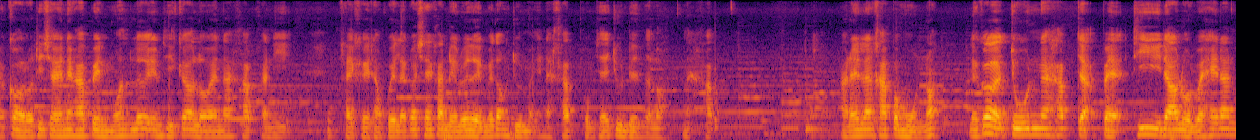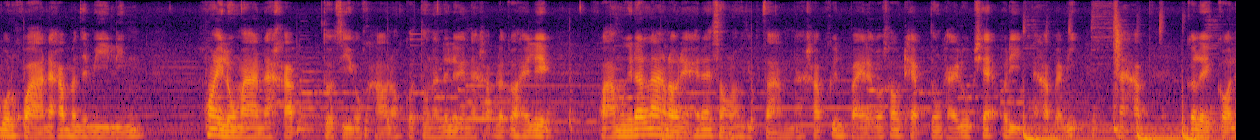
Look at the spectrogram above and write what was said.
แล้วก็รถที่ใช้นะครับเป็น m o s l e r MT 900นะครับคันนี้ใครเคยทำเควสแล้วก็ใช้คันเดิมไว้เลยไม่ต้องจูนใหม่นะครับผมใช้จูนเดิมตลอดนะครับอ่าได้ร้านค้าประมูลเนาะแล้วก็จูนนะครับจะแปะที่ดาวน์โหลดไว้ให้ด้านบนขวานะครับ มันจะมีลิงก์ห้อยลงมานะครับ ตัวสีขาวๆเนาะกดตรงนั้นได้เลยนะครับ แล้วก็ให้เลขขวามือด้านล่างเราเนี่ยให้ได้ 263 นะครับ ขึ้นไปแล้วก็เข้าแท็บตรงถ่ายรูปแชะพอดีนะครับ แบบนี้นะครับ ก็เลยกรอเ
